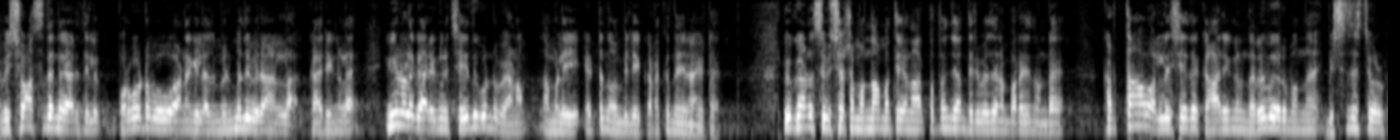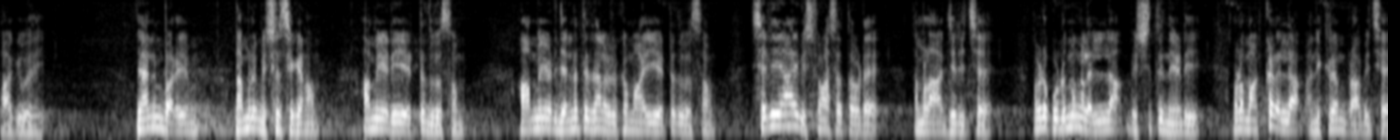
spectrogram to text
വിശ്വാസത്തിന്റെ കാര്യത്തിൽ പുറകോട്ട് പോവുകയാണെങ്കിൽ അത് നിർമ്മിതി വരാനുള്ള കാര്യങ്ങളെ ഇങ്ങനെയുള്ള കാര്യങ്ങൾ ചെയ്തുകൊണ്ട് വേണം നമ്മൾ ഈ എട്ട് നോമ്പിലേക്ക് കടക്കുന്നതിനായിട്ട്. ലുക്കാട് സുവിശേഷം ഒന്നാമത്തെ നാൽപ്പത്തഞ്ചാം തിരുവചനം പറയുന്നുണ്ട് കർത്താവ് അരളി ചെയ്ത കാര്യങ്ങൾ നിറവേറുമെന്ന് വിശ്വസിച്ചവൾ ഭാഗ്യവതി. ഞാനും പറയും നമ്മൾ വിശ്വസിക്കണം. അമ്മയുടെ ഈ എട്ട് ദിവസം അമ്മയുടെ ജനത്തിനാൽ ഒരുക്കമായി എട്ട് ദിവസം ശരിയായ വിശ്വാസത്തോടെ നമ്മൾ ആചരിച്ച് നമ്മുടെ കുടുംബങ്ങളെല്ലാം വിശുദ്ധി നേടി നമ്മുടെ മക്കളെല്ലാം അനുഗ്രഹം പ്രാപിച്ച്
